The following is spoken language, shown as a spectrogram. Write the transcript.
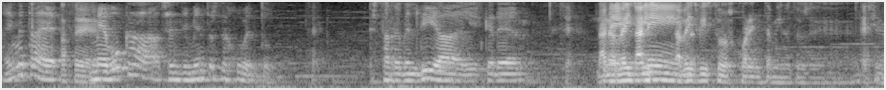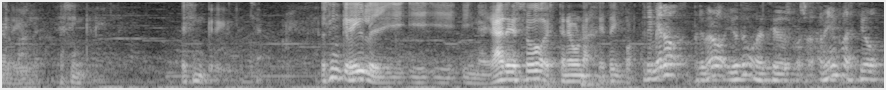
A mí me trae. Hace- Me evoca sentimientos de juventud. Sí, Esta rebeldía, el querer. sí. Dani, ¿habéis, Dani- visto, habéis visto los 40 minutos de... Es increíble, es increíble. Es increíble. Es increíble y, y- y- y negar eso es tener una jeta importante. Primero, primero, yo tengo que decir dos cosas. A mí me pareció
